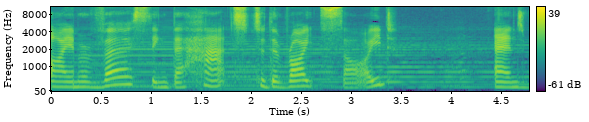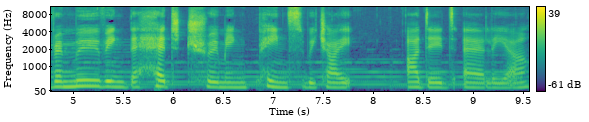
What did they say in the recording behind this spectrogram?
I am reversing the hat to the right side and removing the head trimming pins which I added earlier.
